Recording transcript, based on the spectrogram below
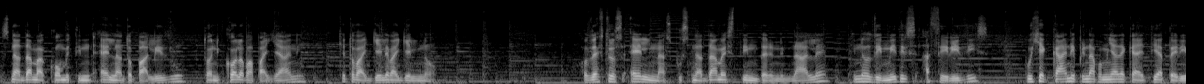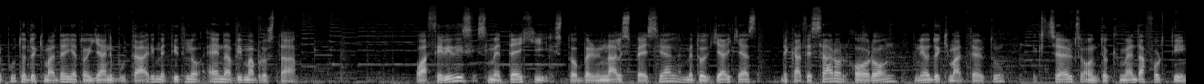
συναντάμε ακόμη την Έλληνα Τοπαλίδου, τον Νικόλα Παπαγιάννη και τον Βαγγέλη Βαγγελινό. Ο δεύτερος Έλληνας που συναντάμε στην Περνινάλε είναι ο Δημήτρης Αθυρίδη, που είχε κάνει πριν από μια δεκαετία περίπου το ντοκιμαντέρ για τον Γιάννη Μπουτάρη με τίτλο Ένα βήμα μπροστά. Ο Αθυρίδη συμμετέχει στο Berlinale Special με το διάρκεια 14 ωρών νέο ντοκιμαντέρ του Exchange on Documenta 14,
